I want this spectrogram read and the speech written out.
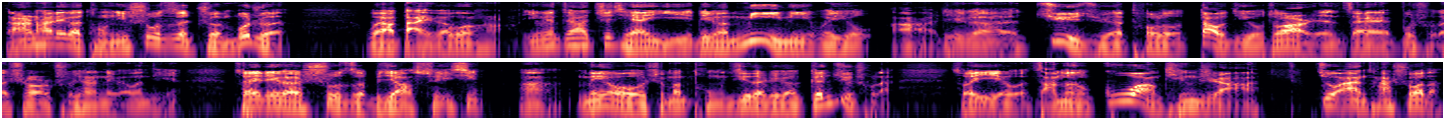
当然，他这个统计数字准不准？我要打一个问号，因为他之前以这个秘密为由啊，这个拒绝透露到底有多少人在部署的时候出现了那个问题，所以这个数字比较随性啊，没有什么统计的这个根据出来，所以咱们姑妄听之啊，就按他说的，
